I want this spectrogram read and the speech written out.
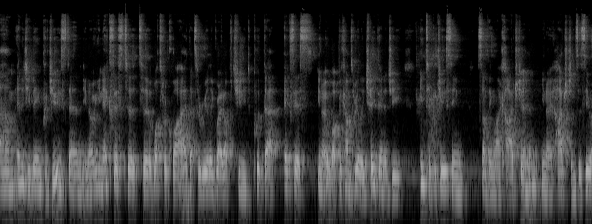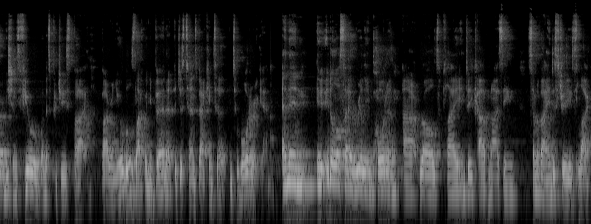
um, energy being produced and, you know, in excess to, to what's required, that's a really great opportunity to put that excess, you know, what becomes really cheap energy into producing something like hydrogen. And, you know, hydrogen's a zero emissions fuel when it's produced by, by renewables. Like when you burn it, it just turns back into, into water again. And then it'll also have a really important uh, role to play in decarbonising some of our industries like,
